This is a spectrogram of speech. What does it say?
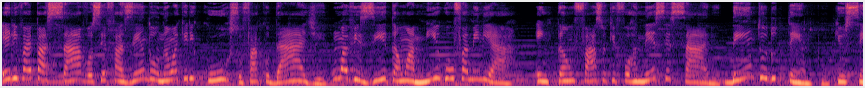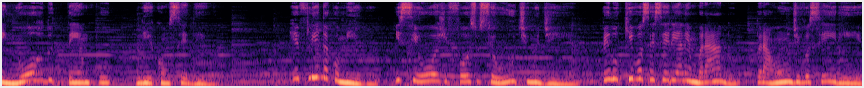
Ele vai passar você fazendo ou não aquele curso, faculdade, uma visita a um amigo ou familiar. Então faça o que for necessário dentro do tempo que o Senhor do tempo lhe concedeu. Reflita comigo. E se hoje fosse o seu último dia? Pelo que você seria lembrado? Para onde você iria?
